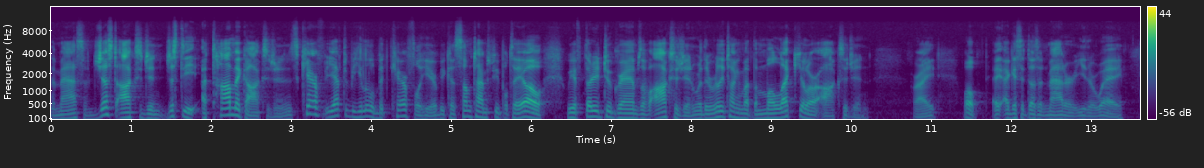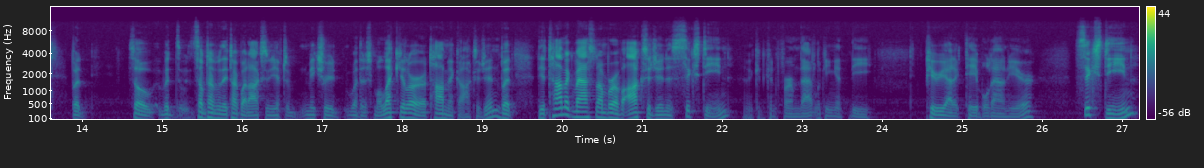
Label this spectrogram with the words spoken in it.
The mass of just oxygen, just the atomic oxygen. It's careful. You have to be a little bit careful here because sometimes people say, "Oh, we have 32 grams of oxygen," where they're really talking about the molecular oxygen, right? Well, I, I guess it doesn't matter either way, but so, but sometimes when they talk about oxygen, you have to make sure whether it's molecular or atomic oxygen. But the atomic mass number of oxygen is 16. We can confirm that looking at the periodic table down here. 16.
